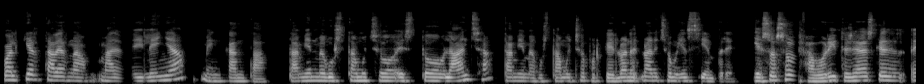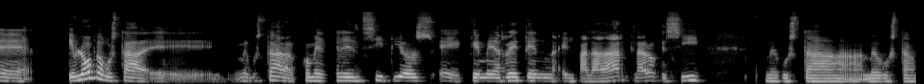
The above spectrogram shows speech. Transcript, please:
cualquier taberna madrileña me encanta. También me gusta mucho esto, la ancha, también me gusta mucho porque lo han, lo han hecho muy bien siempre. Y esos son mis favoritos. Ya es que eh, y luego me gusta, eh, me gusta comer en sitios eh, que me reten el paladar, claro que sí. Me gusta, me gusta,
